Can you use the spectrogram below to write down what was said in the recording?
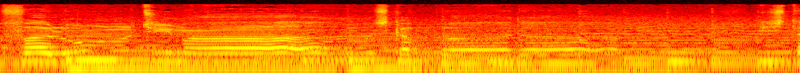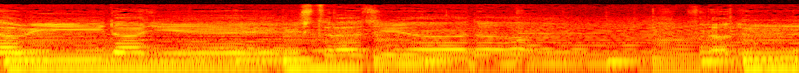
fa l'ultima scappata di sta vita gli estrasiata fratello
